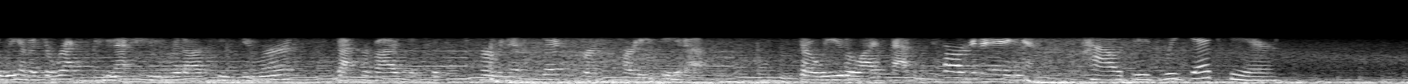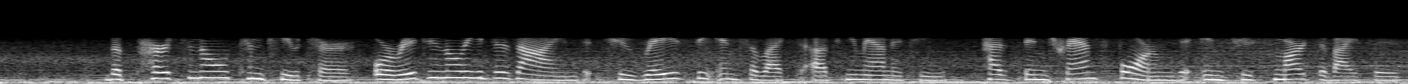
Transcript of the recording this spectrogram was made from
So we have a direct connection with our consumers that provides us with deterministic first party data. So we utilize that for targeting How did we get here? The personal computer, originally designed to raise the intellect of humanity, has been transformed into smart devices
